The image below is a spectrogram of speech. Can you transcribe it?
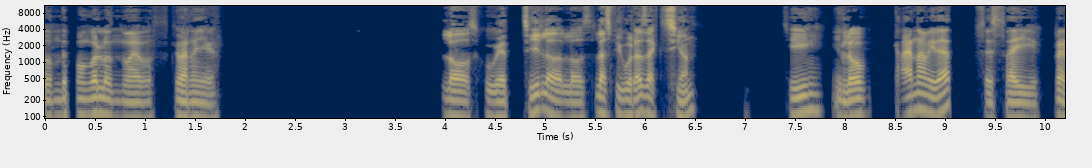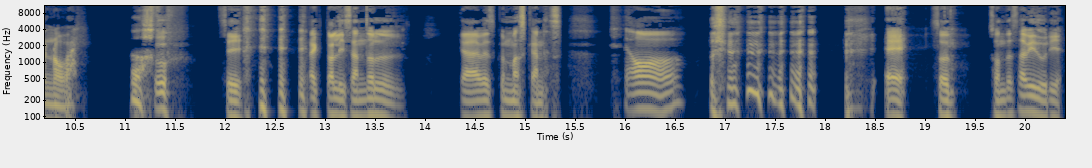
donde pongo los nuevos que van a llegar. Los juguetes, sí, lo- los, las figuras de acción. Sí, y luego cada Navidad, pues es ahí renovar. Uf, sí. Actualizando el- cada vez con más canas. Oh, eh, son, son de sabiduría.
